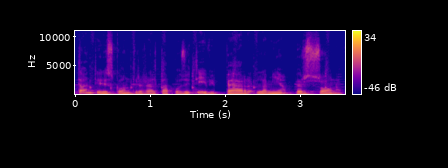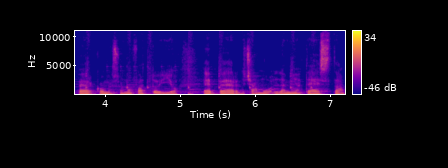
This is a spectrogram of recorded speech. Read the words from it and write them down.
tanti riscontri in realtà positivi per la mia persona, per come sono fatto io e per diciamo la mia testa.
